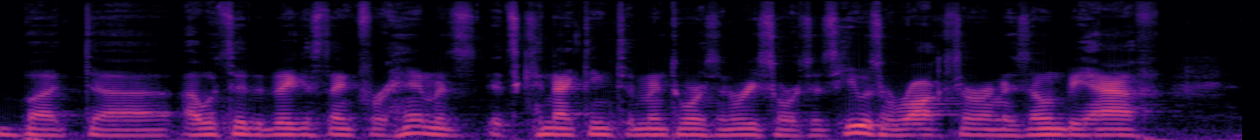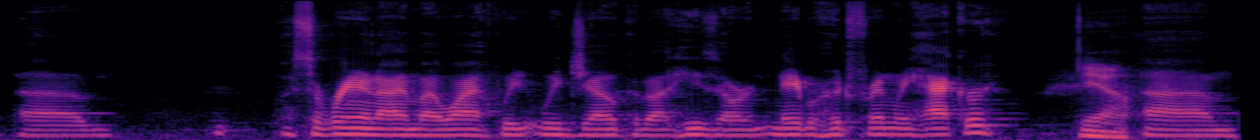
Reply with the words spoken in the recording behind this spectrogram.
But uh, I would say the biggest thing for him is it's connecting to mentors and resources. He was a rock star on his own behalf. Um, Sabrina and I, and my wife, we, we joke about he's our neighborhood friendly hacker. Yeah. Um,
